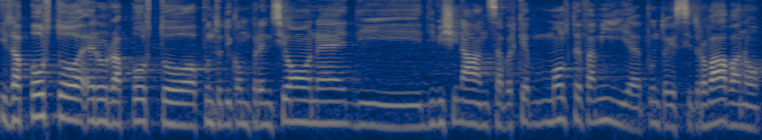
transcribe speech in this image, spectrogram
il rapporto era un rapporto appunto di comprensione, di, di vicinanza, perché molte famiglie appunto che si trovavano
